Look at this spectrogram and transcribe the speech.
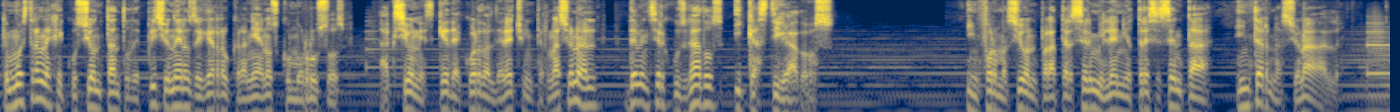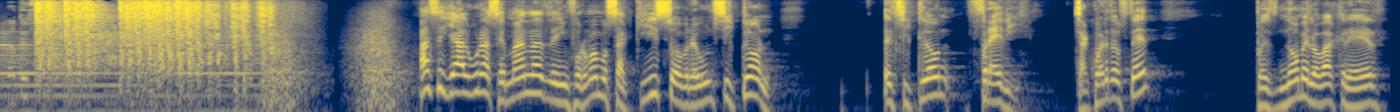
que muestran la ejecución tanto de prisioneros de guerra ucranianos como rusos, acciones que de acuerdo al derecho internacional deben ser juzgados y castigados. Información para Tercer Milenio 360 Internacional. Hace ya algunas semanas le informamos aquí sobre un ciclón, el ciclón Freddy. ¿Se acuerda usted? Pues no me lo va a creer.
